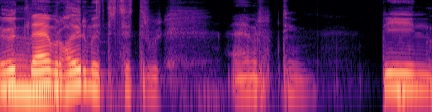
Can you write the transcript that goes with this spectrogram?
Нөгөөд нь амар 2 м цэтэр бүр амар тийм би энэ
